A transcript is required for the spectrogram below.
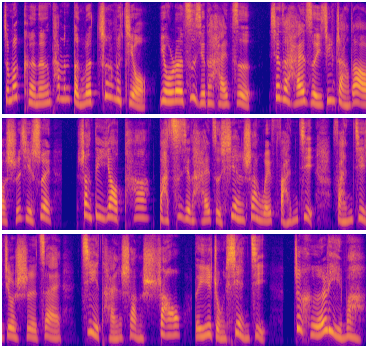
怎么可能？他们等了这么久，有了自己的孩子，现在孩子已经长到十几岁，上帝要他把自己的孩子献上为燔祭，燔祭就是在祭坛上烧的一种献祭，这合理吗？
